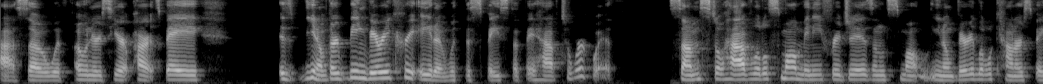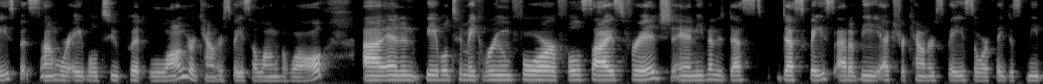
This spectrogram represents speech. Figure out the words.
Uh, so with owners here at Pirates Bay, is you know they're being very creative with the space that they have to work with. Some still have little small mini fridges and small, you know, very little counter space, but some were able to put longer counter space along the wall uh, and be able to make room for full size fridge and even a desk desk space out of the extra counter space, or if they just need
